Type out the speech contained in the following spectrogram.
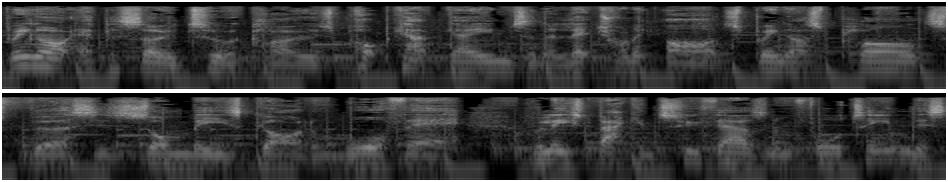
Bring our episode to a close, PopCap Games and Electronic Arts bring us Plants vs Zombies Garden Warfare. Released back in 2014, this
